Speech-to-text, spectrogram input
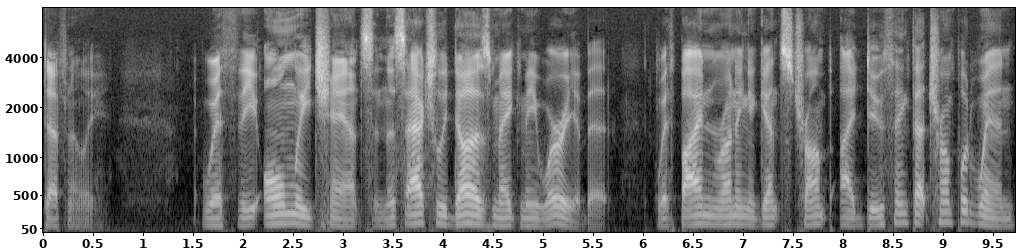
Definitely with the only chance, and this actually does make me worry a bit. With Biden running against Trump, I do think that Trump would win,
